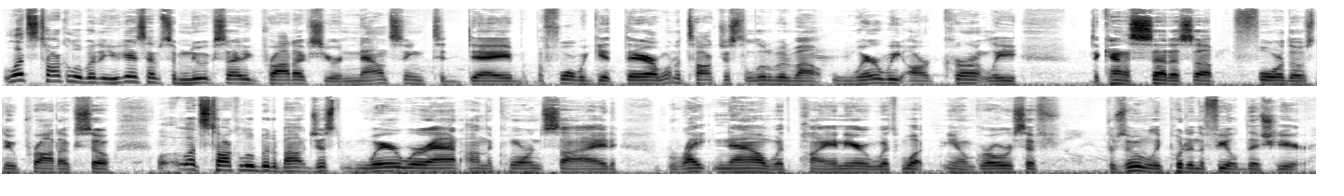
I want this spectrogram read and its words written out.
Let's talk a little bit. You guys have some new exciting products you're announcing today, but before we get there, I want to talk just a little bit about where we are currently to kind of set us up for those new products. So let's talk a little bit about just where we're at on the corn side right now with Pioneer, with what you know growers have presumably put in the field this year.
